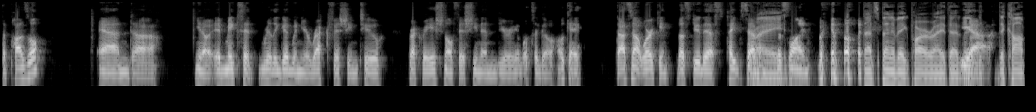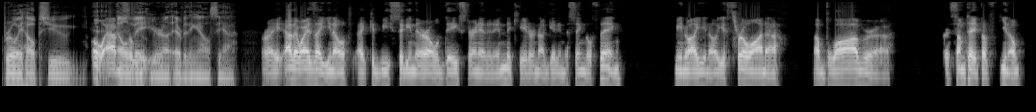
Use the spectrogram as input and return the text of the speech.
the puzzle, and uh, you know it makes it really good when you're rec fishing too, recreational fishing, and you're able to go, okay, that's not working. Let's do this. Type seven. Right. This line. That's been a big part, right? That yeah. The, the, comp really helps you. Oh, absolutely. Elevate your uh, everything else. Yeah. Right. Otherwise, I you know I could be sitting there all day staring at an indicator, not getting a single thing. Meanwhile, you know, you throw on a a blob or a or some type of you know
